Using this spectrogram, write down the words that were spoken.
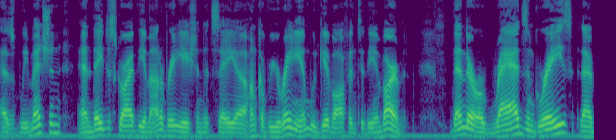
as we mentioned, and they describe the amount of radiation that, say, a hunk of uranium would give off into the environment. Then there are rads and grays. That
